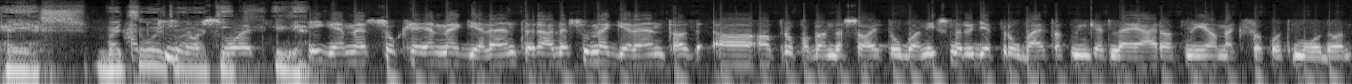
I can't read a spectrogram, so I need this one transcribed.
helyes. Vagy vagy hát szólt valaki. Volt. Igen. Igen, mert sok helyen megjelent, ráadásul megjelent az, a, a propaganda sajtóban is, mert ugye próbáltak minket lejáratni a megszokott módon.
